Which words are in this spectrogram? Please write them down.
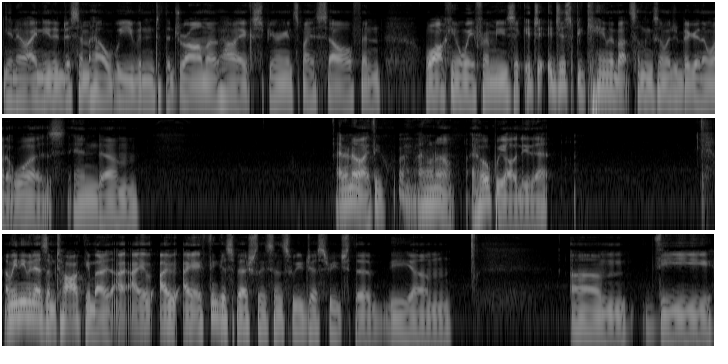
You know, I needed to somehow weave it into the drama of how I experienced myself and walking away from music. It it just became about something so much bigger than what it was, and um, I don't know. I think I don't know. I hope we all do that. I mean, even as I'm talking about it, I I, I think especially since we've just reached the the um um the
